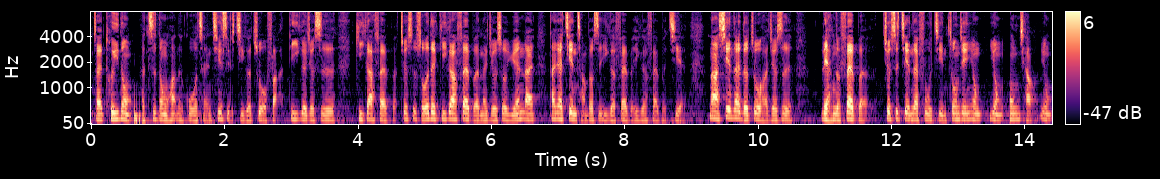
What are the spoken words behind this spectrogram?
在推动自动化的过程，其实有几个做法。第一个就是 Giga Fab，就是所谓的 Giga Fab 呢，就是说原来大家建厂都是一个 Fab 一个 Fab 建，那现在的做法就是两个 Fab 就是建在附近，中间用用空桥用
